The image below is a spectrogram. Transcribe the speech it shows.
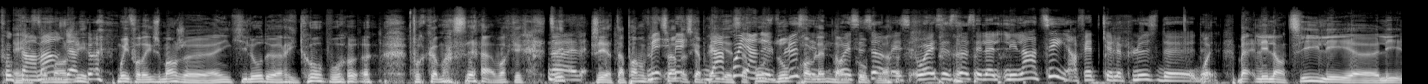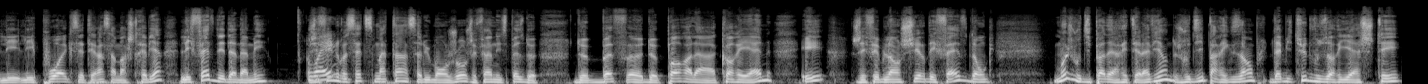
Faut que Eh, t'en il manges. Moi, il faudrait que je mange euh, un kilo de haricots pour, pour commencer à avoir quelque chose. Tu t'as pas envie de ça parce qu'après, ça en pose d'autres problèmes dans ouais, le couple. mais c'est- ouais, c'est ça. C'est le- les lentilles, en fait, que le plus de. de- Ouais. Ben, les lentilles, les, euh, les, les, les pois, etc., ça marche très bien. Les fèves des danamés. J'ai Ouais. fait une recette ce matin Salut Bonjour. J'ai fait une espèce de, de bœuf, euh, de porc à la coréenne et j'ai fait blanchir des fèves. Donc, moi, je vous dis pas d'arrêter la viande. Je vous dis, par exemple, d'habitude, vous auriez acheté,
